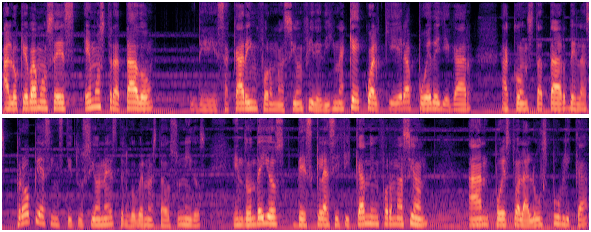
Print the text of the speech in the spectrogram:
a lo que vamos es, hemos tratado de sacar información fidedigna que cualquiera puede llegar a constatar de las propias instituciones del gobierno de Estados Unidos, en donde ellos desclasificando información han puesto a la luz pública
